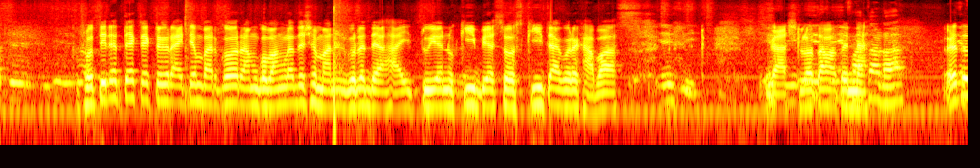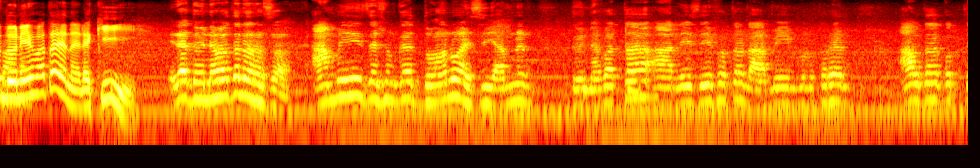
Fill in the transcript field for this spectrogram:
আছে। একটা একটা করে আইটেম বার কর। আমগো বাংলাদেশে মানুষ করে দেখাই তুই এনো কি বেচস কি তা করে খাবাস? এই যে এই গাছ লতা এই না। এটা তো দুনিয়া পাতা। না এটা কি? এটা দইনা পাতা না আমি যে সঙ্গে দোয়ানো আইছি আপনার দইনা পাতা আর এই যে পাতাটা আমি মনে করেন আলাদা করতে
